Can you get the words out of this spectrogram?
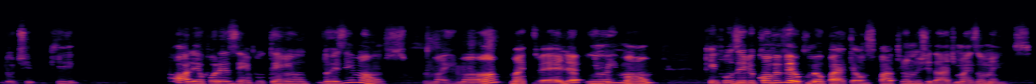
do tipo que. Olha, eu, por exemplo, tenho dois irmãos, uma irmã mais velha e um irmão que inclusive conviveu com meu pai até uns quatro anos de idade, mais ou menos.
